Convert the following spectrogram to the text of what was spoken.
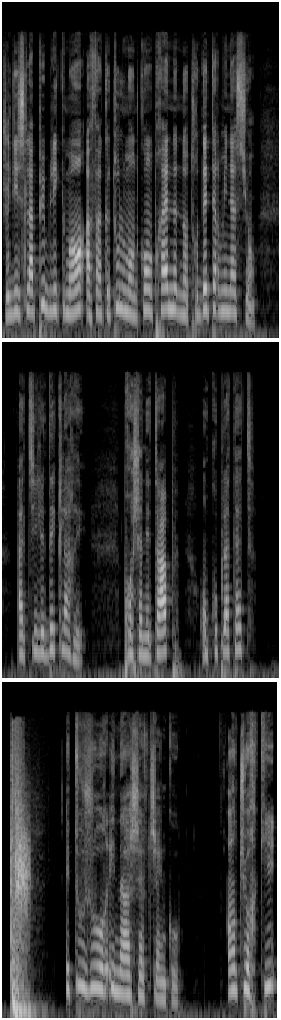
Je dis cela publiquement afin que tout le monde comprenne notre détermination, a-t-il déclaré. Prochaine étape, on coupe la tête. Et toujours Ina Shevchenko. En Turquie,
